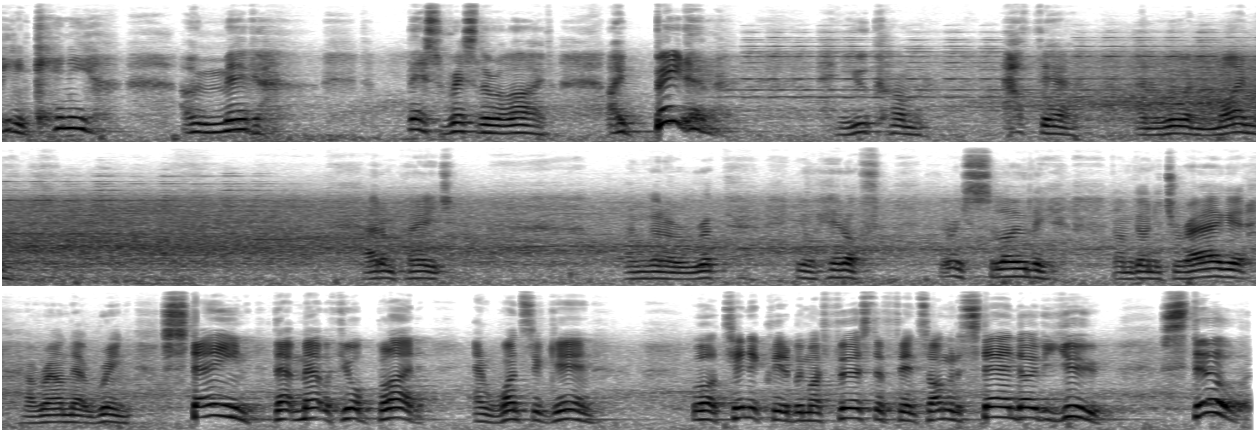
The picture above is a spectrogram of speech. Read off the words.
beating Kenny Omega, best wrestler alive. I beat him, and you come out there and ruin my moment. Adam Page, I'm gonna rip your head off very slowly. I'm going to drag it around that ring, stain that mat with your blood, and once again, well, technically it'll be my first offense, so I'm gonna stand over you, still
